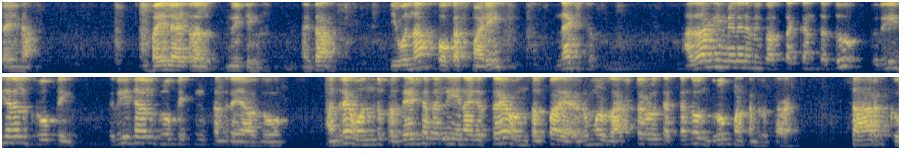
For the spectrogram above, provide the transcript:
China bilateral meetings ಆಯ್ತಾ? ಇವನ್ನ ಫೋಕಸ್ ಮಾಡಿ. ನೆಕ್ಸ್ಟ್ ಅದಾಗಿ ಮೇಲೆ ನಮಗೆ ಬರ್ತಕ್ಕಂಥದ್ದು ರೀಜನಲ್ ಗ್ರೂಪಿಂಗ್ಸ್ ರೀಜನಲ್ ಗ್ರೂಪಿಂಗ್ಸ್ ಅಂದ್ರೆ ಯಾವುದು? ಅಂದ್ರೆ ಒಂದು ಪ್ರದೇಶದಲ್ಲಿ ಏನಾಗಿರುತ್ತೆ ಒಂದ್ ಸ್ವಲ್ಪ ಎರಡು ಮೂರು ರಾಷ್ಟ್ರಗಳು ಸೇರ್ಕೊಂಡು ಒಂದು ಗ್ರೂಪ್ ಮಾಡ್ಕೊಂಡಿರ್ತಾರೆ. ಸಾರ್ಕ್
